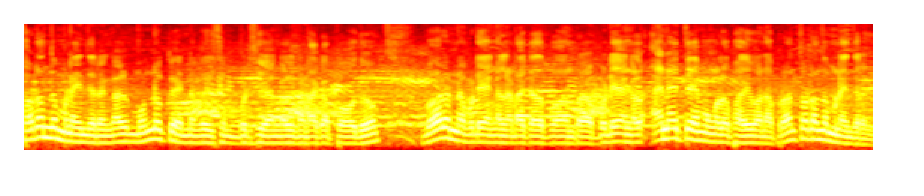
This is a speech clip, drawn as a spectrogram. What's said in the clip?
தொடர்ந்து முனைந்திருங்கள். முன்னுக்கு என்ன விஷயம் விஷயங்கள் நடக்க போதும் வேறு என்ன விடயங்கள் நடக்க போகின்ற விடயங்கள் அனைத்தையும் உங்களுக்கு பதிவான அப்புறம் தொடர்ந்து முனைந்திருங்க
